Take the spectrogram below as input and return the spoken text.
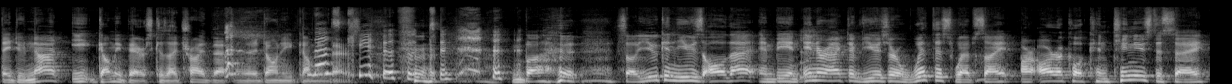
they do not eat gummy bears because I tried that, and they don't eat gummy That's bears. cute. But so you can use all that and be an interactive user with this website. Our article continues to say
